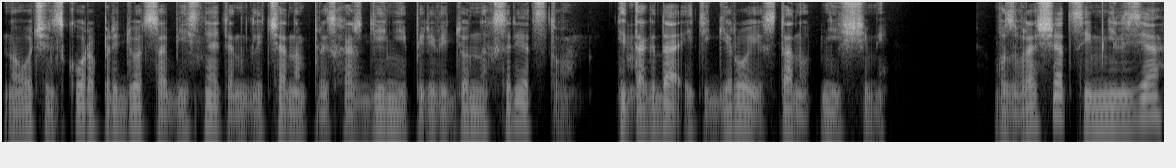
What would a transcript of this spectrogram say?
Но очень скоро придется объяснять англичанам происхождение переведенных средств, и тогда эти герои станут нищими. Возвращаться им нельзя,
